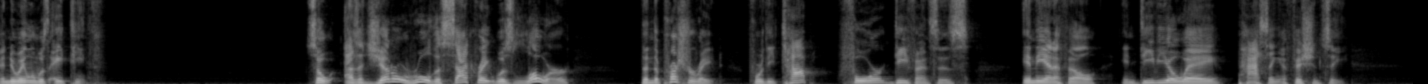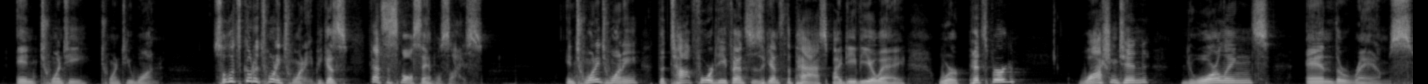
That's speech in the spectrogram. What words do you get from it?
and New England was 18th. So, as a general rule, the sack rate was lower than the pressure rate for the top four defenses in the NFL in DVOA passing efficiency in 2021. So let's go to 2020 because that's a small sample size. In 2020, the top four defenses against the pass by DVOA were Pittsburgh, Washington, New Orleans, and the Rams.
